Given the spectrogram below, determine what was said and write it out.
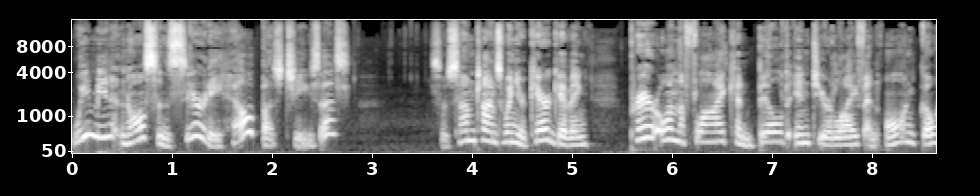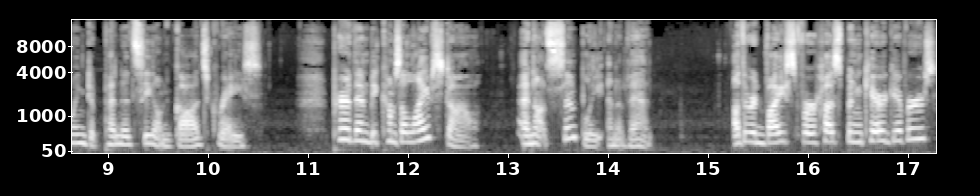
We mean it in all sincerity. Help us, Jesus! So sometimes when you're caregiving, prayer on the fly can build into your life an ongoing dependency on God's grace. Prayer then becomes a lifestyle and not simply an event. Other advice for husband caregivers?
